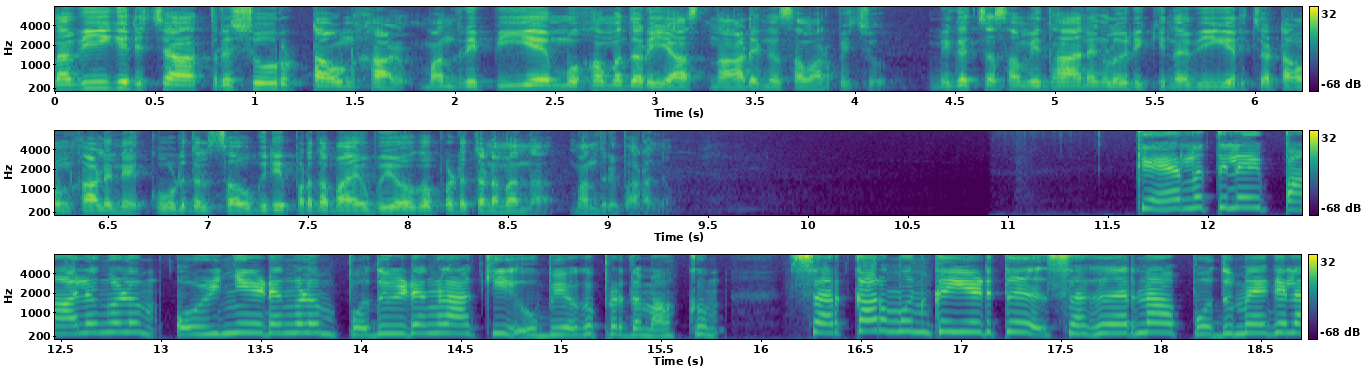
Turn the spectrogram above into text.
നവീകരിച്ച തൃശൂർ ടൗൺ ഹാൾ മന്ത്രി പി എ മുഹമ്മദ് റിയാസ് നാടിന് സമർപ്പിച്ചു. മികച്ച സംവിധാനങ്ങൾ ഒരുക്കി നവീകരിച്ച ടൗൺ ഹാളിനെ കൂടുതൽ സൗകര്യപ്രദമായി ഉപയോഗപ്പെടുത്തണമെന്ന് മന്ത്രി പറഞ്ഞു. കേരളത്തിലെ പാലങ്ങളും ഒഴിഞ്ഞയിടങ്ങളും പൊതുയിടങ്ങളാക്കി ഉപയോഗപ്രദമാക്കും. സർക്കാർ മുൻകൈയെടുത്ത് സഹകരണ പൊതുമേഖല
